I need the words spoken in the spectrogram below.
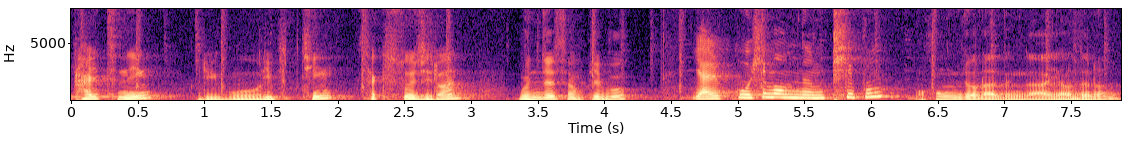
타이트닝, 그리고 리프팅, 색소 질환, 문제성 피부, 얇고 힘없는 피부, 뭐 홍조라든가 여드름,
